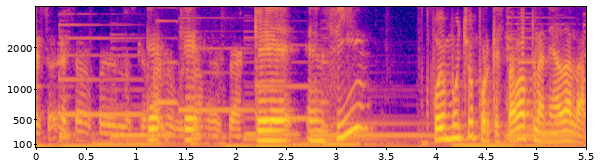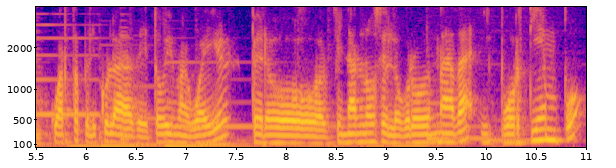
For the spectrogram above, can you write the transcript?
eso, eso fue lo que ¿Qué- más me qué- gustó. sea. que en sí fue mucho porque estaba planeada la cuarta película de Tobey Maguire, pero al final no se logró nada y por tiempo,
